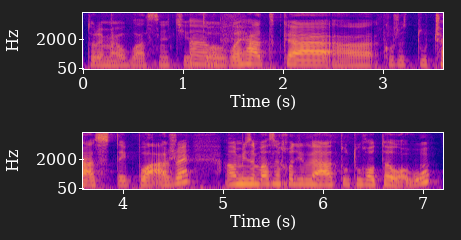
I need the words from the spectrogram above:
ktoré majú vlastne tieto áno. lehátka a akože tú časť tej pláže. Ale my sme vlastne chodili na tú, tú hotelovú.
